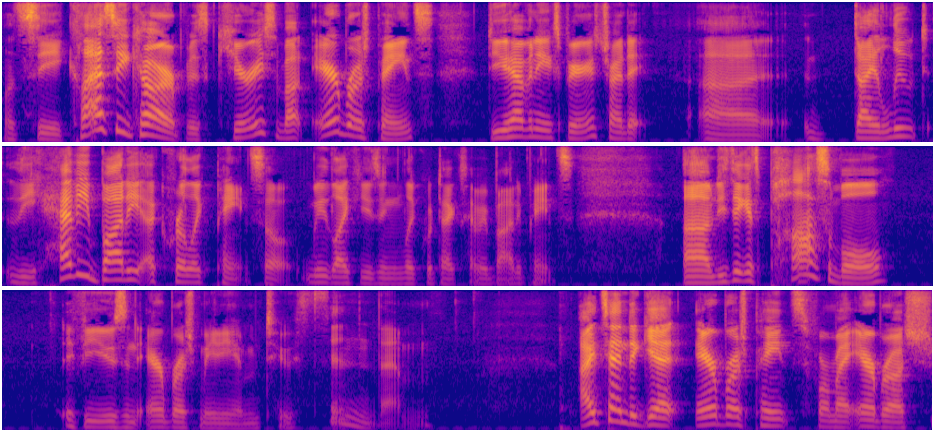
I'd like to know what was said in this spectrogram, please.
Let's see. Classy Carp is curious about airbrush paints. Do you have any experience trying to uh, dilute the heavy body acrylic paint? So we like using Liquitex heavy body paints. Um, do you think it's possible if you use an airbrush medium to thin them? I tend to get airbrush paints for my airbrush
